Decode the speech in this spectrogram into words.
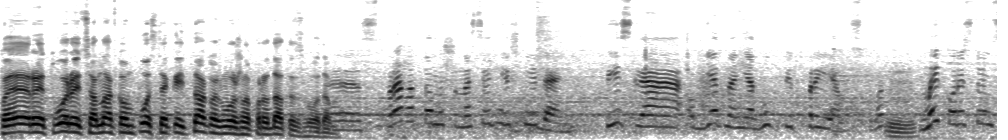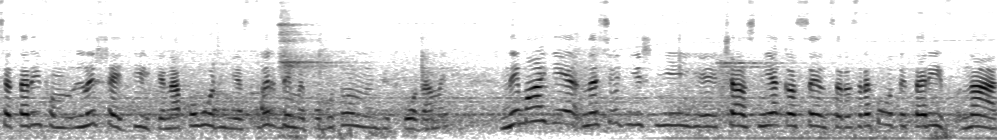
перетворюється на компост, який також можна продати згодом. Е, Справа в тому, що на сьогоднішній день, після об'єднання двох підприємств, mm. ми користуємося тарифом лише тільки на погодження з твердими побутовими відходами. Немає на сьогоднішній час ніякого сенсу розраховувати тариф на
